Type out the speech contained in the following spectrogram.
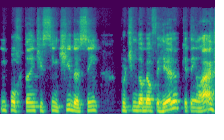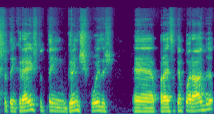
importante e sentida assim para o time do Abel Ferreira, que tem lastro, tem crédito, tem grandes coisas é, para essa temporada.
